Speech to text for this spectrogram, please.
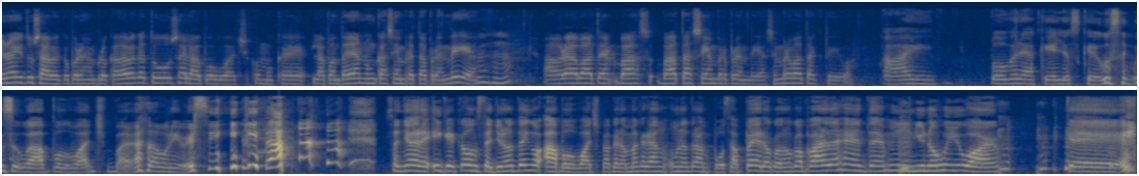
yo no sé tú sabes que, por ejemplo, cada vez que tú usas el Apple Watch, como que la pantalla nunca siempre está prendida. Ahora va a, ten- va, va a estar siempre prendida, siempre va a estar activa. Ay, pobre aquellos que usan su Apple Watch para la universidad. Señores, y que conste, yo no tengo Apple Watch para que no me crean una tramposa, pero conozco a par de gente, mm, you know who you are, que,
